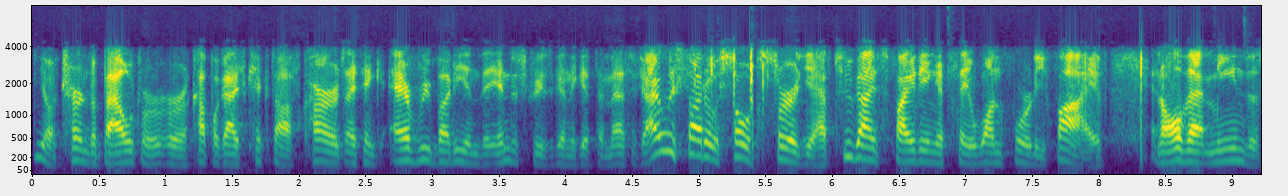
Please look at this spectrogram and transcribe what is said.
you know turned about or, or a couple guys kicked off cards, I think everybody in the industry is going to get the message. I always thought it was so absurd. You have two guys fighting at say 145, and all that means is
